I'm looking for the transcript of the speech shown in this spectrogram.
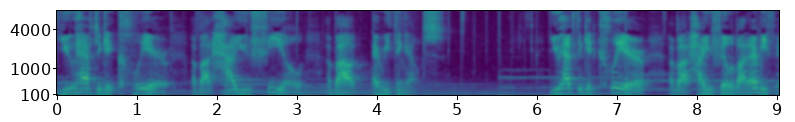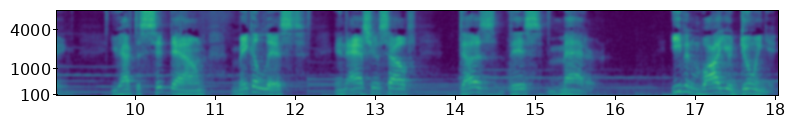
you have to get clear about how you feel about everything else. You have to get clear about how you feel about everything. You have to sit down, make a list, and ask yourself, does this matter? Even while you're doing it,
